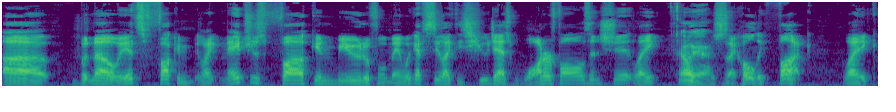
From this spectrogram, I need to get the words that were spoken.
Uh, but no, it's fucking like nature's fucking beautiful, man. We got to see like these huge ass waterfalls and shit. Like, Oh yeah. it's just like holy fuck, like.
